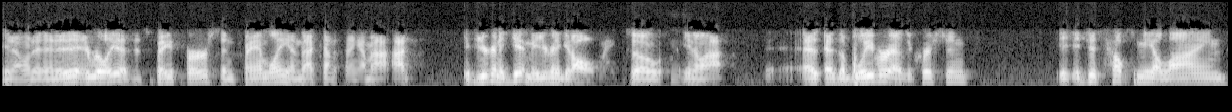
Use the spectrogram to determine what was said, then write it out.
you know, and, and it, it really is. It's faith first and family and that kind of thing. I mean, I, I if you're going to get me, you're going to get all of me. So, you know, I, as, as a believer, as a Christian, it, it just helps me align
